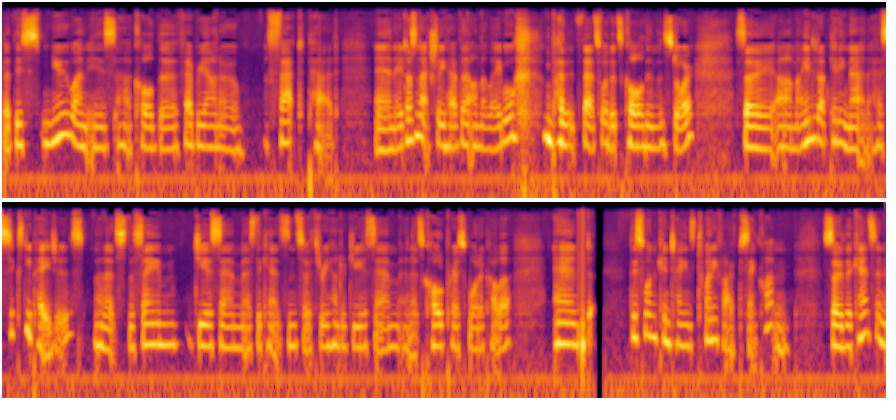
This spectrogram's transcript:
But this new one is uh, called the Fabriano Fat Pad, and it doesn't actually have that on the label, but it, that's what it's called in the store. So um, I ended up getting that, and it has 60 pages, and it's the same GSM as the Canson, so 300 GSM, and it's cold press watercolor. And this one contains 25% cotton. So the Canson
